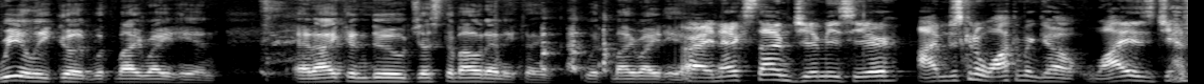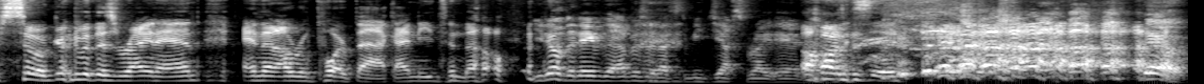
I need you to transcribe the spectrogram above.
really good with my right hand, and I can do just about anything with my right hand. All right, next time Jimmy's here, I'm just gonna walk him and go, "Why is Jeff so good with his right hand?" And then I'll report back. I need to know. You know the name of the episode has to be Jeff's right hand. Honestly, Now,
